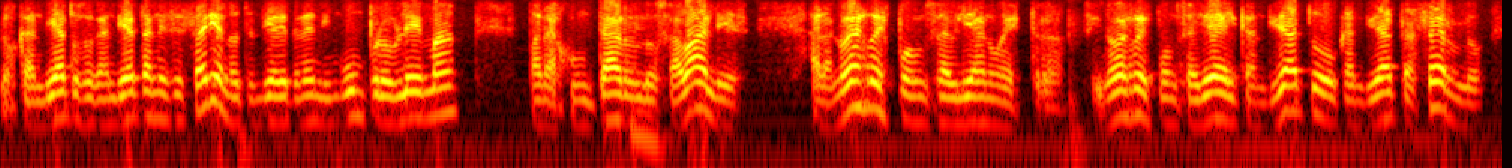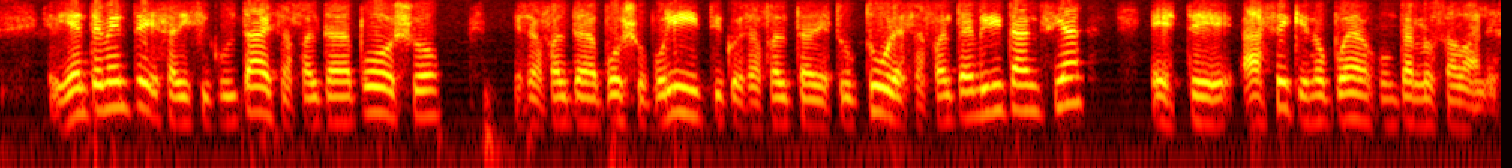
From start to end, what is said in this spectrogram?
los candidatos o candidatas necesarias, no tendría que tener ningún problema para juntar los avales. Ahora, no es responsabilidad nuestra, sino es responsabilidad del candidato o candidata hacerlo. Evidentemente, esa dificultad, esa falta de apoyo, esa falta de apoyo político, esa falta de estructura, esa falta de militancia, este, hace que no puedan juntar los avales.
